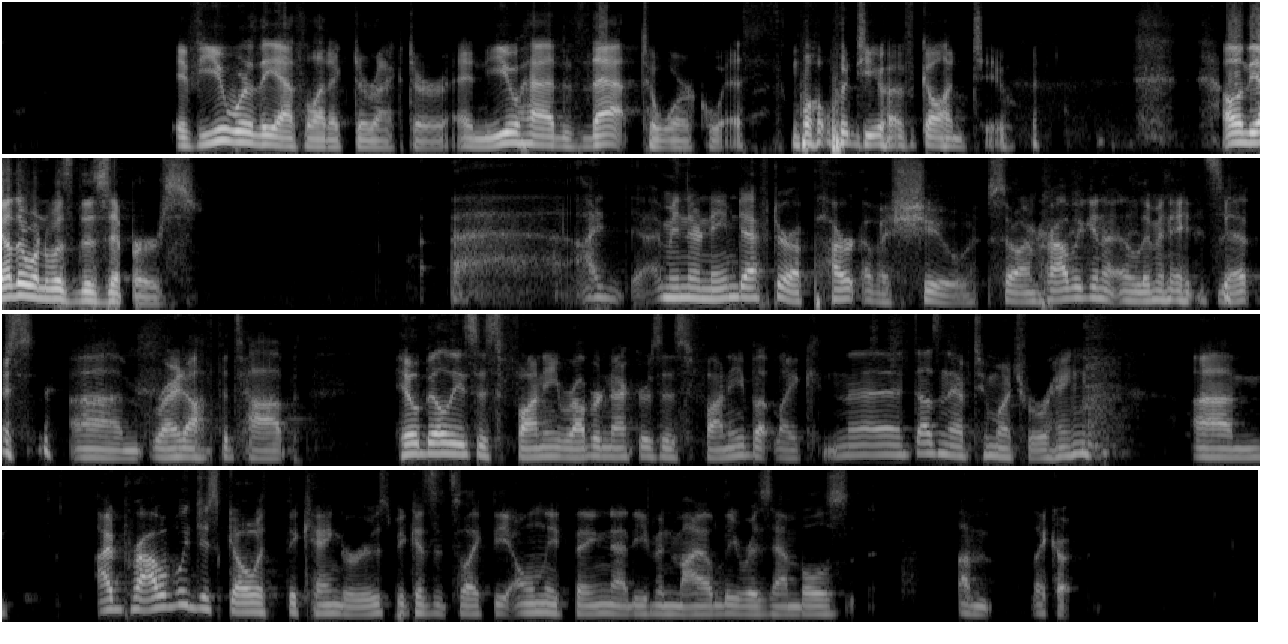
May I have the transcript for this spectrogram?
If you were the athletic director and you had that to work with, what would you have gone to? oh, and the other one was the Zippers. I I mean they're named after a part of a shoe, so I'm probably gonna eliminate zips um, right off the top. Hillbillies is funny, Rubberneckers is funny, but like nah, it doesn't have too much ring. Um, I'd probably just go with the kangaroos because it's like the only thing that even mildly resembles um like a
